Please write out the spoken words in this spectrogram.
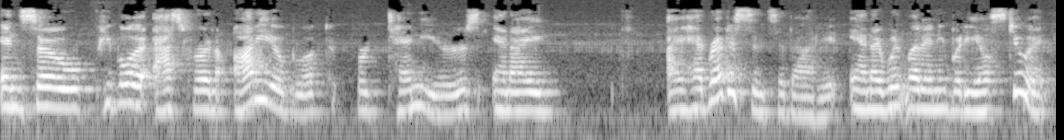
And so people asked for an audiobook for 10 years, and I I had reticence about it, and I wouldn't let anybody else do it.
